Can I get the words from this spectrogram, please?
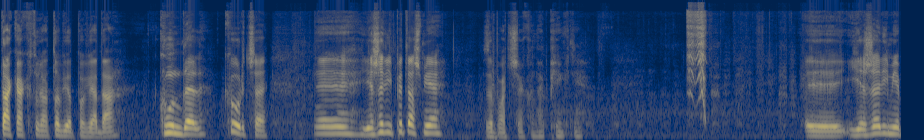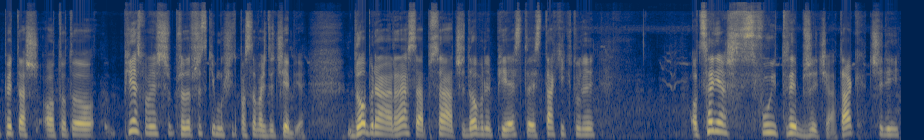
taka, która tobie odpowiada, kundel, kurczę, yy, jeżeli pytasz mnie, zobaczcie jak ona pięknie Y, jeżeli mnie pytasz o to, to pies przede wszystkim musi pasować do ciebie. Dobra rasa psa czy dobry pies to jest taki, który oceniasz swój tryb życia, tak? Czyli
